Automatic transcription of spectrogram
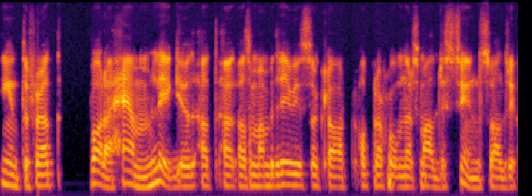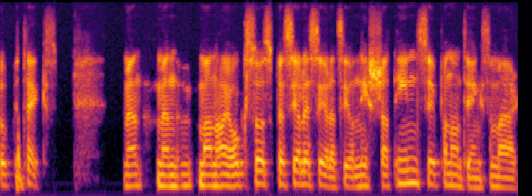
inte för att vara hemlig. Att, alltså man bedriver såklart operationer som aldrig syns och aldrig upptäcks. Men, men man har ju också specialiserat sig och nischat in sig på någonting som är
